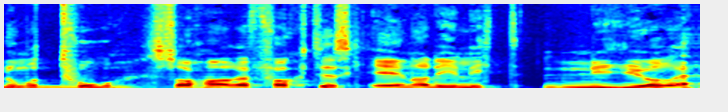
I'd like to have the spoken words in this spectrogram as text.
Nummer to så har jeg faktisk en av de litt nyere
